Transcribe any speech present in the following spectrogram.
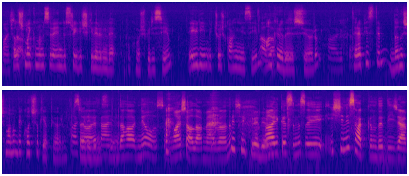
maşallah. çalışma ekonomisi ve endüstri ilişkilerinde okumuş birisiyim. Evliyim, üç çocuk annesiyim. Allah Ankara'da bağışlasın. yaşıyorum. Harika. Terapistim, danışmanım ve koçluk yapıyorum. Maşallah söylediğiniz efendim gibi. daha ne olsun maşallah Merve Hanım. Teşekkür ediyorum. Harikasınız. Ee, işiniz hakkında diyeceğim.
